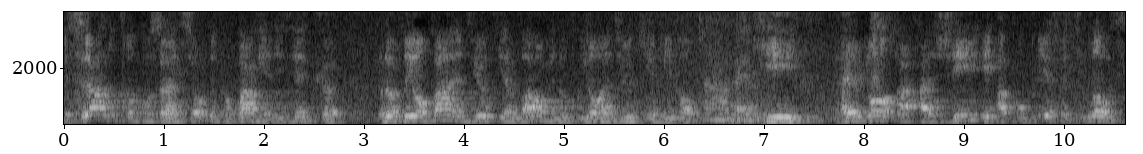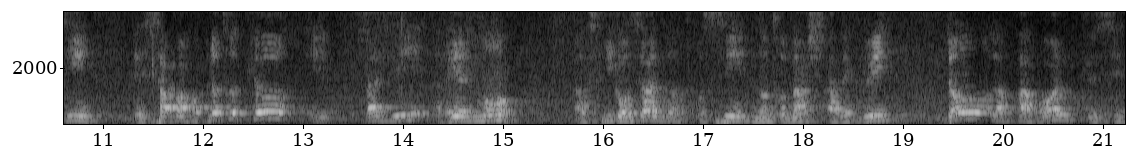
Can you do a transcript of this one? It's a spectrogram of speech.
Et cela notre consolation de pouvoir réaliser que nous ne prions pas un Dieu qui est mort, mais nous prions un Dieu qui est vivant, qui réellement a agi et accompli effectivement aussi sa parole. Notre cœur basé réellement en ce qui concerne aussi notre marche avec lui dans la parole que c'est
